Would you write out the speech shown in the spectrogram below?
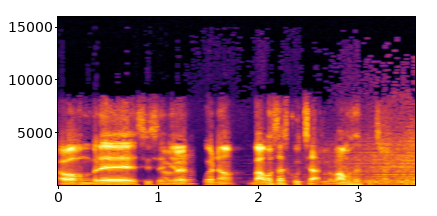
Hombre, sí, señor. Bueno, vamos a escucharlo, vamos a escucharlo.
